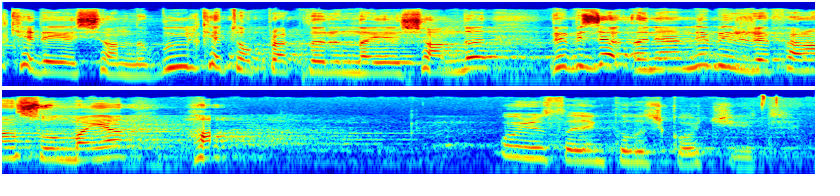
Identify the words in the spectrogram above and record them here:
ülkede yaşandı. Bu ülke topraklarında yaşandı ve bize önemli bir referans olmaya ha Buyurun Sayın Kılıç Koç Yiğit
